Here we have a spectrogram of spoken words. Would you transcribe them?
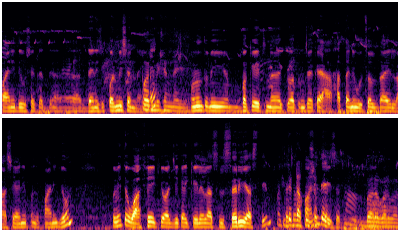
पाणी देऊ शकत अं, देण्याची परमिशन नाही परमिशन नाही म्हणून तुम्ही बकेटनं किंवा तुमच्या काही हाताने उचलता येईल असे आणि पण पाणी घेऊन तुम्ही ते वाफे किंवा जे काही केलेलं असेल सरी असतील तिथे टाकू पाणी शकता. द्यायचं तुम्ही. बरोबर बरोबर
